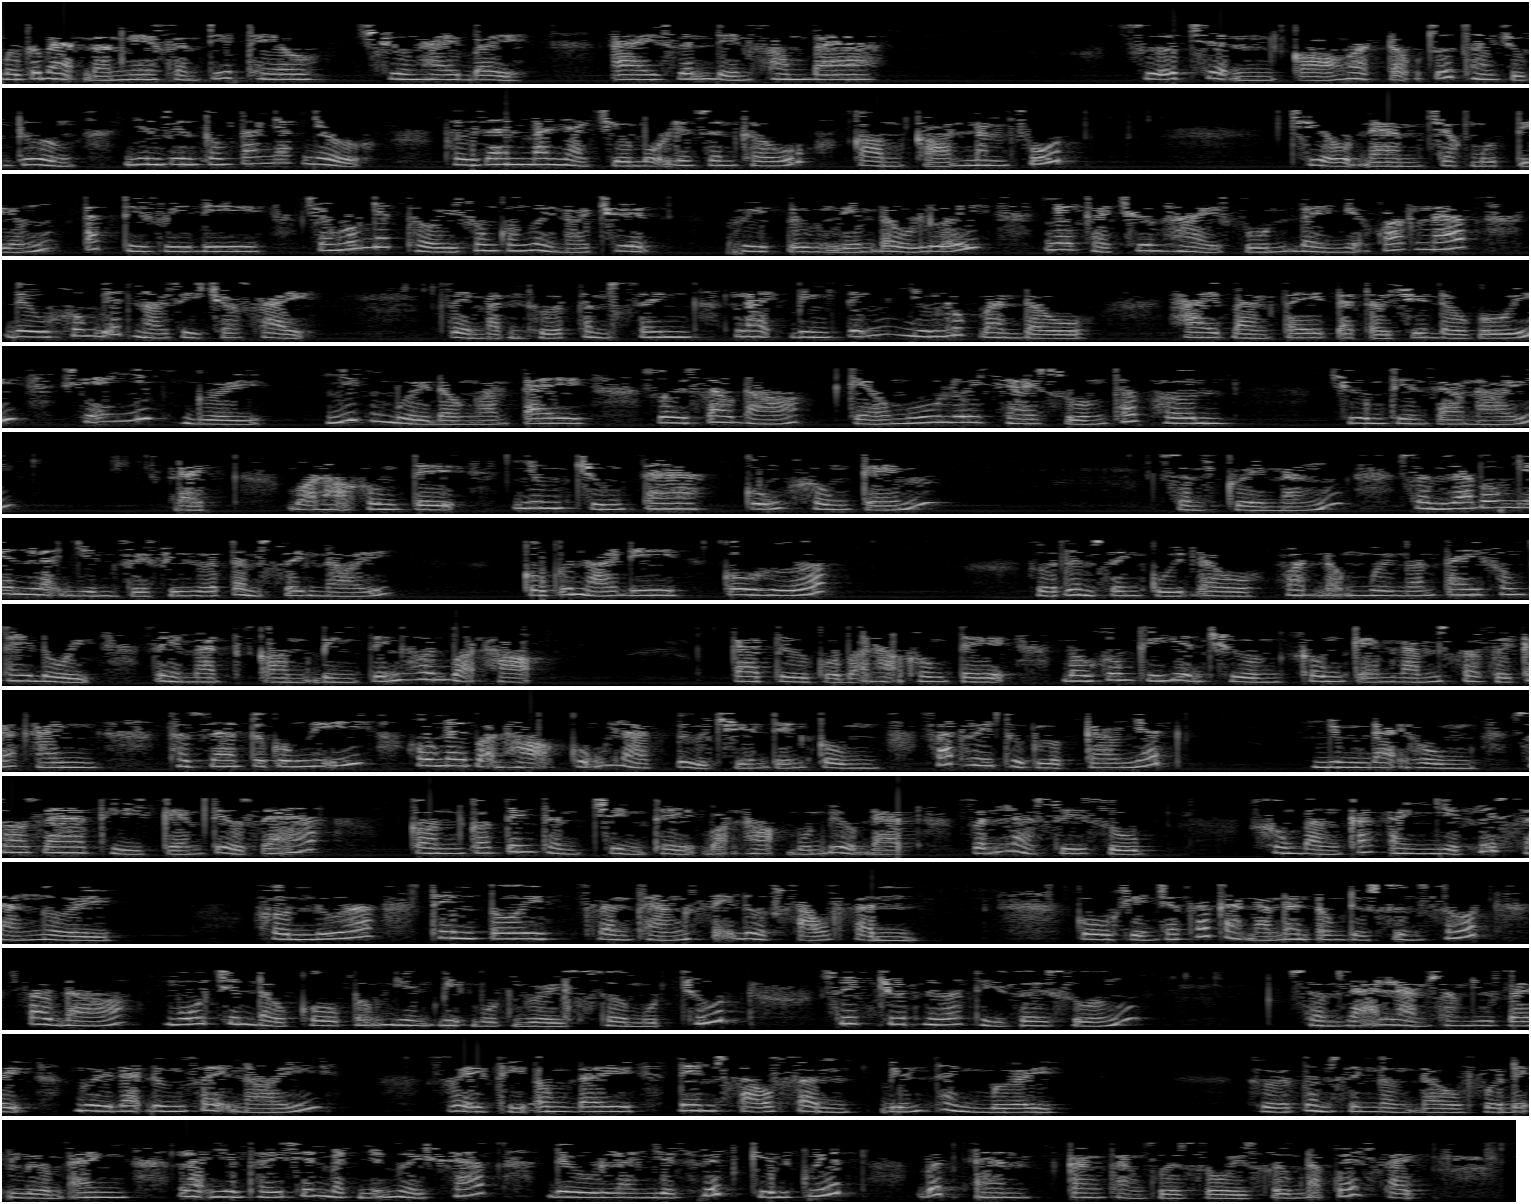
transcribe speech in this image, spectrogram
Mời các bạn đón nghe phần tiếp theo, chương 27, ai dẫn đến phong ba. Giữa trận có hoạt động rút thăm trúng thưởng, nhân viên công tác nhắc nhở, thời gian ban nhạc chiều mộ lên sân khấu còn có 5 phút. Triệu đàm chọc một tiếng, tắt TV đi, trong lúc nhất thời không có người nói chuyện. Huy từ liếm đầu lưỡi, ngay cả Trương Hải vốn đầy miệng khoác lác, đều không biết nói gì cho phải. Về mặt hứa tầm sinh lại bình tĩnh như lúc ban đầu. Hai bàn tay đặt ở trên đầu gối, khẽ nhích người, nhích 10 đầu ngón tay, rồi sau đó kéo mũ lưỡi chai xuống thấp hơn. Trương Thiên Giao nói, Đạch, bọn họ không tệ, nhưng chúng ta cũng không kém. Sầm cười mắng, Sầm ra bỗng nhiên lại nhìn về phía hứa tầm xanh nói, Cô cứ nói đi, cô hứa. Hứa tầm xanh cúi đầu, hoạt động 10 ngón tay không thay đổi, vẻ mặt còn bình tĩnh hơn bọn họ. Ca từ của bọn họ không tệ, bầu không khí hiện trường không kém lắm so với các anh. Thật ra tôi cũng nghĩ hôm nay bọn họ cũng là tử chiến đến cùng, phát huy thực lực cao nhất. Nhưng đại hùng so ra thì kém tiểu dã, còn có tinh thần chỉnh thể bọn họ muốn biểu đạt vẫn là suy sụp, không bằng các anh nhiệt huyết sáng ngời. Hơn nữa, thêm tôi, phần thắng sẽ được 6 phần. Cô khiến cho tất cả đám đàn ông đều sừng sốt, sau đó mũ trên đầu cô bỗng nhiên bị một người sờ một chút, suýt chút nữa thì rơi xuống. Sầm dã làm xong như vậy, người đã đứng dậy nói, vậy thì ông đây đem sáu phần biến thành 10. Hứa tầm sinh ngẩng đầu vừa định lườm anh, lại nhìn thấy trên mặt những người khác đều là nhiệt huyết kiên quyết, bất an, căng thẳng vừa rồi sớm đã quét sạch,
